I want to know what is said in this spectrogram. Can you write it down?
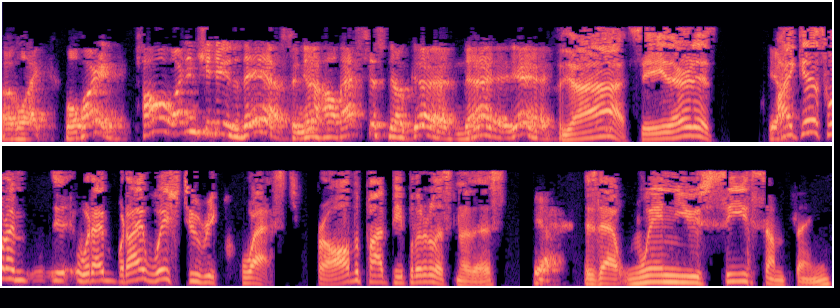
of like, well, why, Paul, why didn't you do this? And you know, oh, that's just no good. And yeah. Yeah. See, there it is. Yeah. I guess what I'm, what I, what I wish to request for all the pod people that are listening to this. Yeah. Is that when you see something,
